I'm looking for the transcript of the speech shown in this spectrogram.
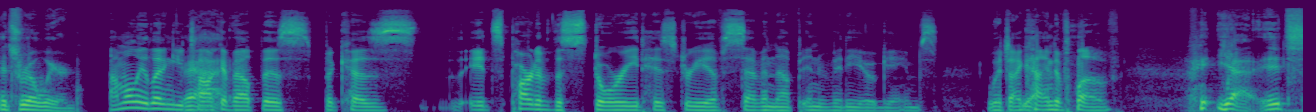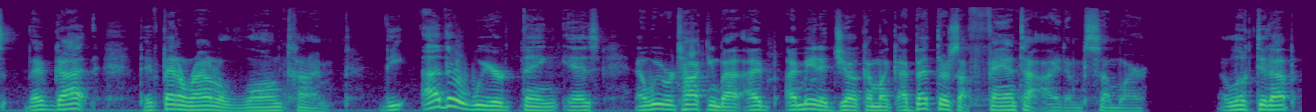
It's real weird. I'm only letting you Yeah. talk about this because it's part of the storied history of 7 Up in video games, which I kind of love. yeah, it's they've got they've been around a long time. The other weird thing is, and we were talking about, I I made a joke. I'm like, I bet there's a Fanta item somewhere. I looked it up.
